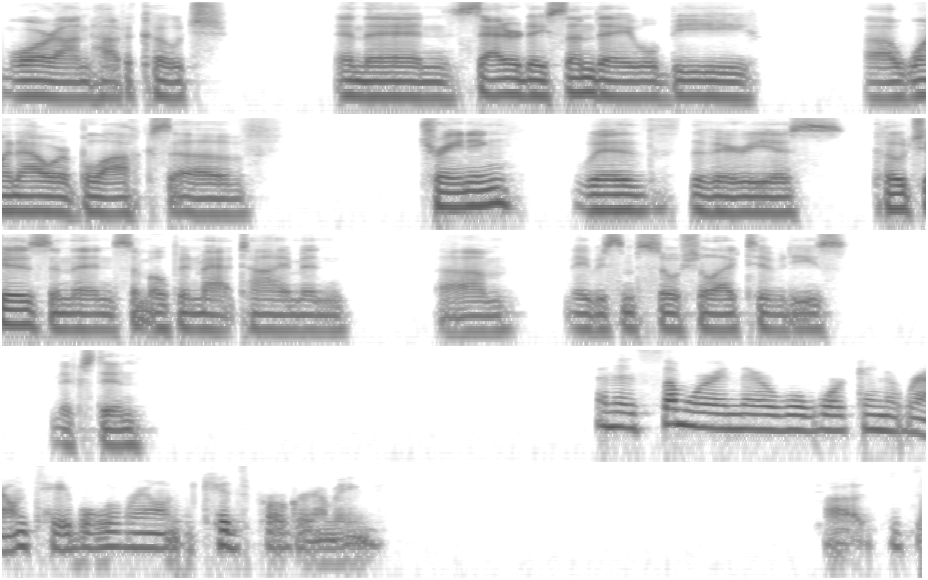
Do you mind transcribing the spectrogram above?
more on how to coach. And then Saturday, Sunday will be uh, one hour blocks of training with the various coaches and then some open mat time and um, maybe some social activities mixed in. And then somewhere in there, we'll work in a round table around kids programming. Uh, it's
